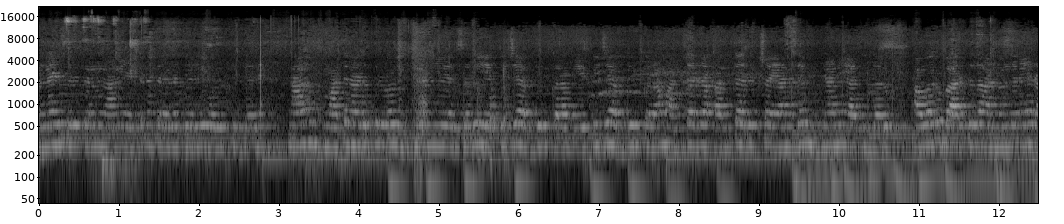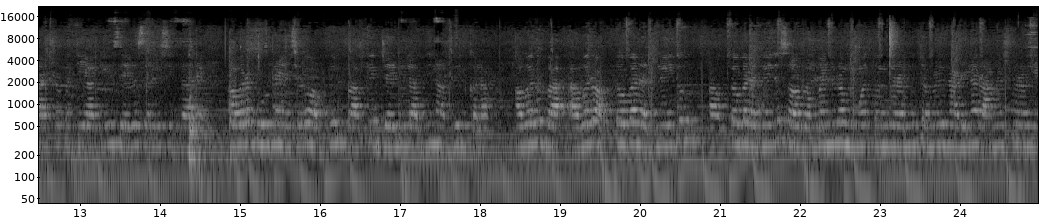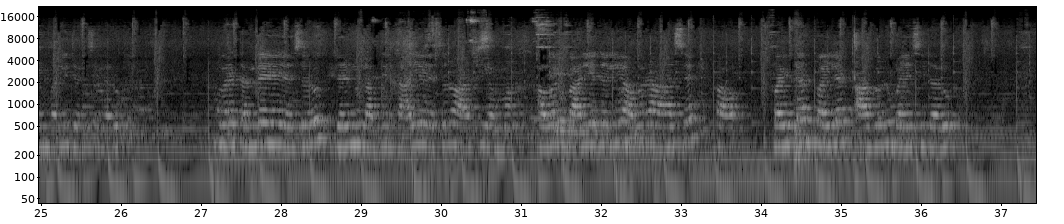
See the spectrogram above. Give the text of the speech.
ನನ್ನ ಹೆಸರು ತನು ನಾನು ಎಂಟನೇ ತರಗತಿಯಲ್ಲಿ ಓದುತ್ತಿದ್ದೇನೆ. ನಾನು ಮಾತನಾಡುತ್ತಿರುವ ವಿಜ್ಞಾನಿಯ ಹೆಸರು A P J Abdul Kalam. A P J Abdul Kalam ಅಂತರ, ಅಂತರಿಕ್ಷಯಾನದ ವಿಜ್ಞಾನಿಯಾಗಿದ್ದರು. ಅವರು ಭಾರತದ ಹನ್ನೊಂದನೆಯ ರಾಷ್ಟ್ರಪತಿಯಾಗಿಯೂ ಸೇವೆ ಸಲ್ಲಿಸಿದ್ದಾರೆ. ಅವರ ಪೂರ್ಣ ಹೆಸರು ಅಬ್ದುಲ್ ಫಾಕಿರ್ ಜೈನುಲ್ ಅಬ್ದೀನ್ ಅಬ್ದುಲ್ ಕಲಾಂ. ಅವರು ಬಾ, ಅವರು ಅಕ್ಟೋಬರ್ ಹದಿನೈದು ಅಕ್ಟೋಬರ್ ಹದಿನೈದು ಸಾವಿರದ ಒಂಬೈನೂರ ಮೂವತ್ತೊಂದರಂದು ತಮಿಳುನಾಡಿನ ರಾಮೇಶ್ವರಂ ಎಂಬಲ್ಲಿ ಜನಿಸಿದರು. ಅವರ ತಂದೆ ಹೆಸರು ಜೈನುಲಾಬ್ದಿ ತಾಯಿಯ ಹೆಸರು, ಆಶಿಯಮ್ಮ. ಅವರು ಬಾಲ್ಯದಲ್ಲಿ ಅವರ ಆಸೆ ಫೈಟರ್ ಪೈಲಟ್ ಆಗಲು ಬಯಸಿದರು.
